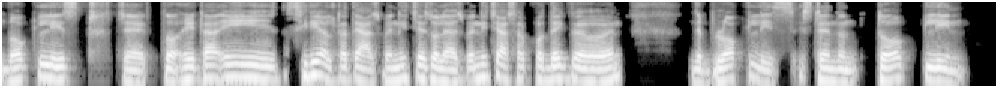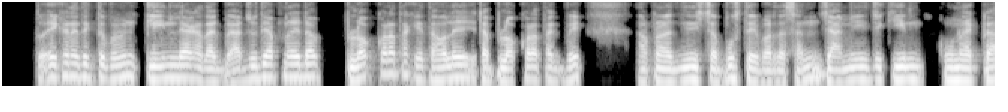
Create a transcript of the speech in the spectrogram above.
ডক লিস্ট চেক তো এটা এই সিরিয়ালটাতে আসবে, নিচে চলে আসবে, নিচে আসার পর দেখতে পাবেন যে ব্লক লিস্ট স্ট্যান্ডন টপ ক্লিন তো এখানে দেখতে পাবেন ক্লিন লেখা থাকবে। আর যদি আপনার এটা ব্লক করা থাকে, তাহলে এটা ব্লক করা থাকবে। আপনারা জিনিসটা বুঝতেই পারতেছেন যে আমি যে কি কোনো একটা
